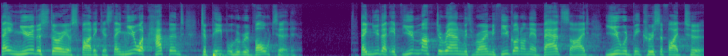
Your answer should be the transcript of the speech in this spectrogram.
They knew the story of Spartacus. They knew what happened to people who revolted they knew that if you mucked around with Rome, if you got on their bad side, you would be crucified too.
